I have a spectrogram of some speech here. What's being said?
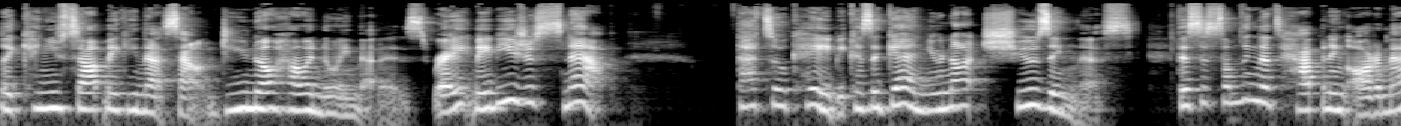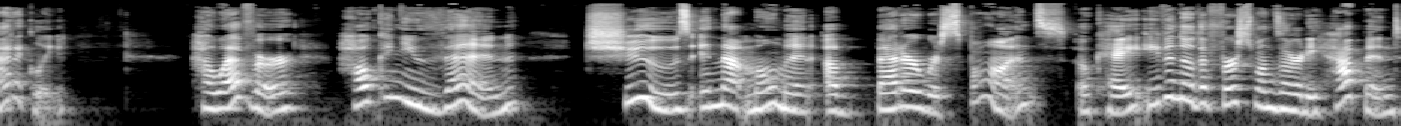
Like can you stop making that sound? Do you know how annoying that is? Right? Maybe you just snap that's okay because again you're not choosing this this is something that's happening automatically however how can you then choose in that moment a better response okay even though the first one's already happened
